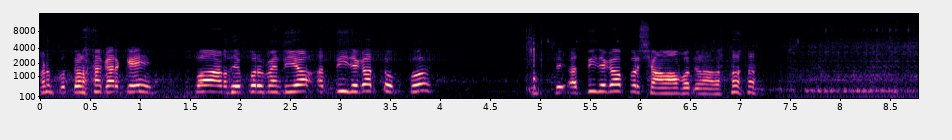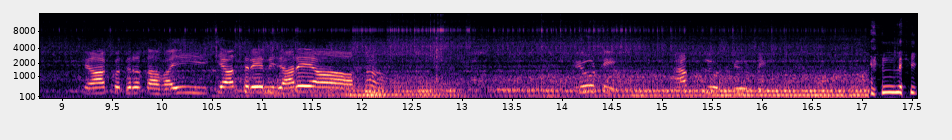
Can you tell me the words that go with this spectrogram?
ਹੁਣ ਬੱਦਲਾਂ ਕਰਕੇ ਪਹਾੜ ਦੇ ਉੱਪਰ ਪੈਂਦੀ ਆ ਅੱਧੀ ਜਗ੍ਹਾ ਧੁੱਪ ਤੇ ਅੱਧੀ ਜਗ੍ਹਾ ਪਰਛਾਵਾਂ ਬੱਦਲਾਂ ਦਾ ਕਿਆ ਕੁਦਰਤ ਆ ਭਾਈ ਕਿਆ ਤੇਰੇ ਨਜ਼ਾਰੇ ਆ ਬਿਊਟੀ ਐਬਸੋਲੂਟ ਬਿਊਟੀ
